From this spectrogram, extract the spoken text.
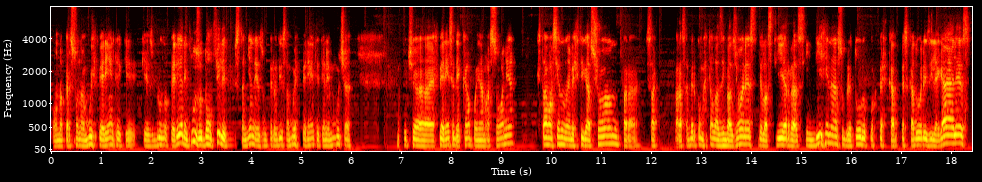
con una persona muy experiente que, que, es Bruno Pereira. Incluso Don Phillips también es un periodista muy experiente, tiene mucha, mucha experiencia de campo en Amazonia. Estaban haciendo una investigación para, para saber cómo están las invasiones de las tierras indígenas, sobre todo por pescadores ilegales.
